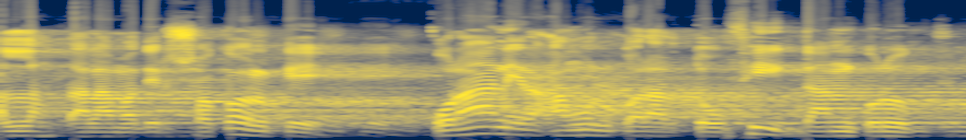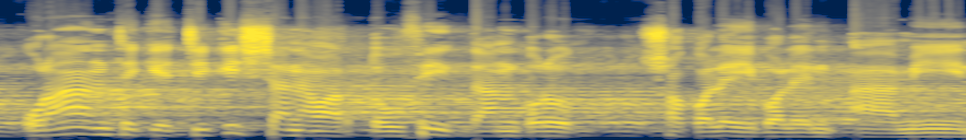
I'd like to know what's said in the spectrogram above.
আল্লাহ তালা আমাদের সকলকে কোরআনের আমল করার তৌফিক দান করুক, কোরআন থেকে চিকিৎসা নেওয়ার তৌফিক দান করুক। সকলেই বলেন, আমিন।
